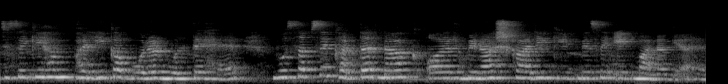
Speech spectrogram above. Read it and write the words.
जिसे कि हम फली का बोरर बोलते हैं वो सबसे खतरनाक और विनाशकारी कीट में से एक माना गया है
